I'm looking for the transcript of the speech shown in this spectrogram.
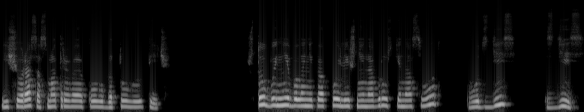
еще раз осматривая полуготовую печь. Чтобы не было никакой лишней нагрузки на свод, вот здесь, здесь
